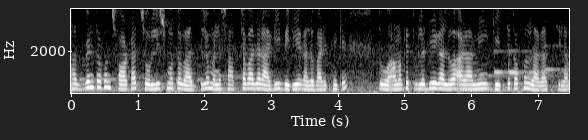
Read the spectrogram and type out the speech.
হাজব্যান্ড তখন ছটা চল্লিশ মতো বাজছিল মানে সাতটা বাজার আগেই বেরিয়ে গেল বাড়ি থেকে। তো আমাকে তুলে দিয়ে গেল আর আমি গেটটা তখন লাগাচ্ছিলাম।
